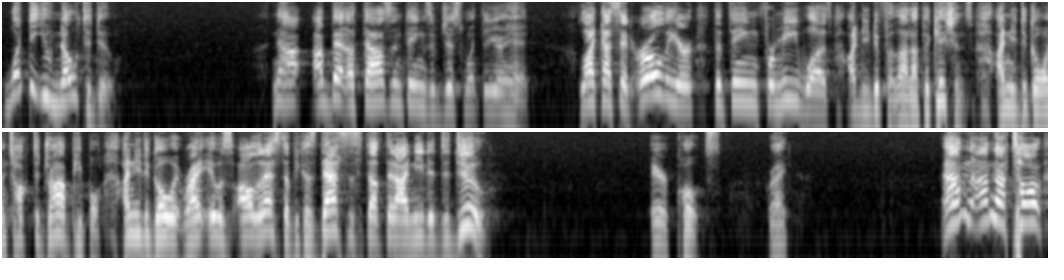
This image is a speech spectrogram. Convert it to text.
what do you know to do? Now, I bet a thousand things have just went through your head. Like I said earlier, the thing for me was I need to fill out applications. I need to go and talk to job people. I need to go, right? It was all of that stuff because that's the stuff that I needed to do. Air quotes, right? I'm, I'm not talking,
